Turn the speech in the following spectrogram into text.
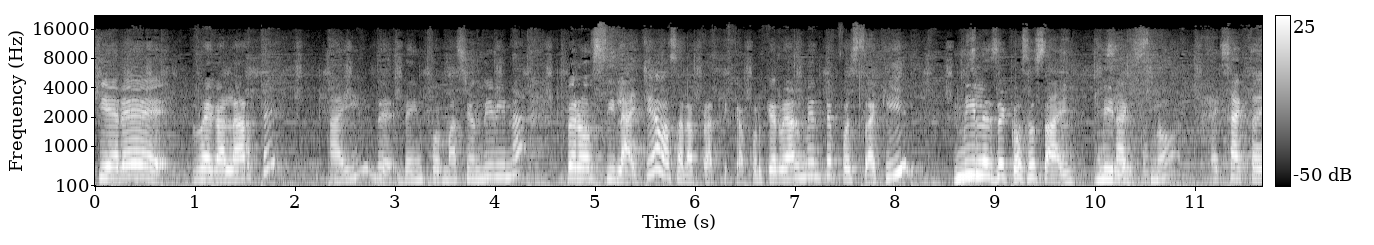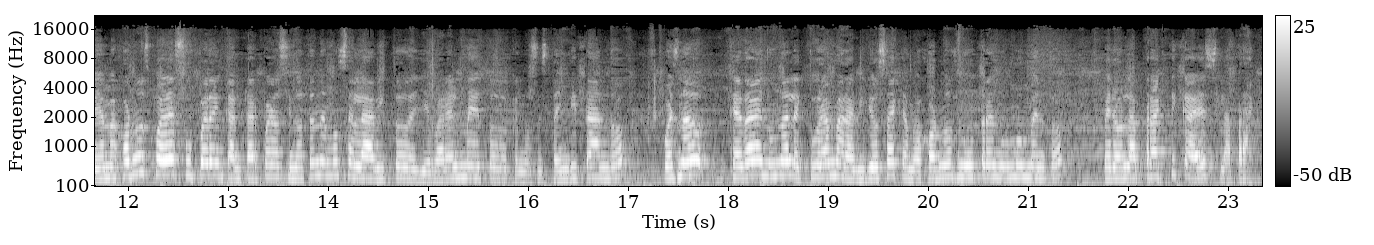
quiere regalarte ahí de, de información divina, pero si la llevas a la práctica, porque realmente pues aquí miles de cosas hay, miles, Exacto. ¿no? Exacto, y a lo mejor nos puede súper encantar, pero si no tenemos el hábito de llevar el método que nos está invitando, pues nada, queda en una lectura maravillosa que a lo mejor nos nutre en un momento, pero la práctica es la práctica.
